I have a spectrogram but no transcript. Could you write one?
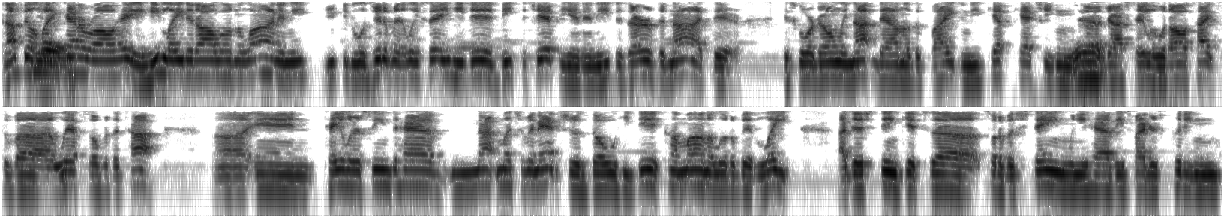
And I felt like Yeah. Catterall, hey, he laid it all on the line, and he you could legitimately say he did beat the champion, and he deserved a nod there. He scored the only knockdown of the fight, and he kept catching Yeah. uh, Josh Taylor with all types of uh, lefts over the top. Uh, and Taylor seemed to have not much of an answer, though he did come on a little bit late. I just think it's uh, sort of a stain when you have these fighters putting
